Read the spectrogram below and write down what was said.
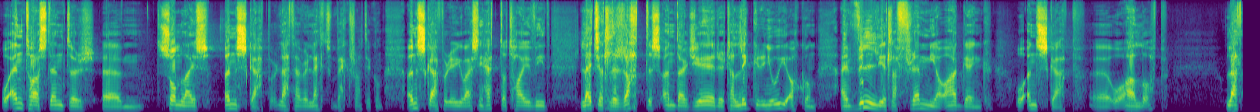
Og en ta stenter um, somleis ønskaper, lett her vi lengt vekk fra tikkun. Ønskaper er jo eisen hett å ta i vid ledja til rattes øndargerer, ta ligger inn i okkun en vilje til å fremja ageng og ønskap uh, og allop. Lett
